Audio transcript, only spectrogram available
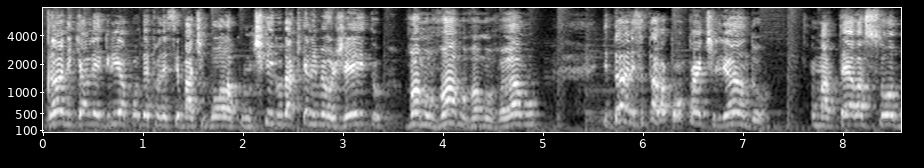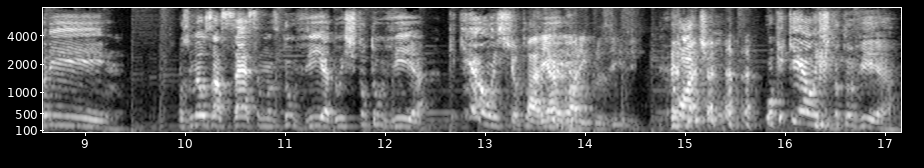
Dani, que alegria poder fazer esse bate-bola contigo daquele meu jeito. Vamos, vamos, vamos, vamos. E Dani, você estava compartilhando uma tela sobre os meus assessments do VIA, do Instituto VIA. O que, que é um Instituto VIA? Eu parei VIA? agora, inclusive. Ótimo. O que, que é o Instituto VIA?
